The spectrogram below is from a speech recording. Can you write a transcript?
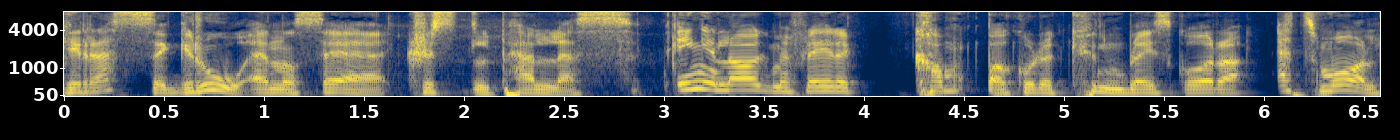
gresset gro enn å se Crystal Palace. Ingen lag med flere kamper hvor det kun ble skåra ett mål.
